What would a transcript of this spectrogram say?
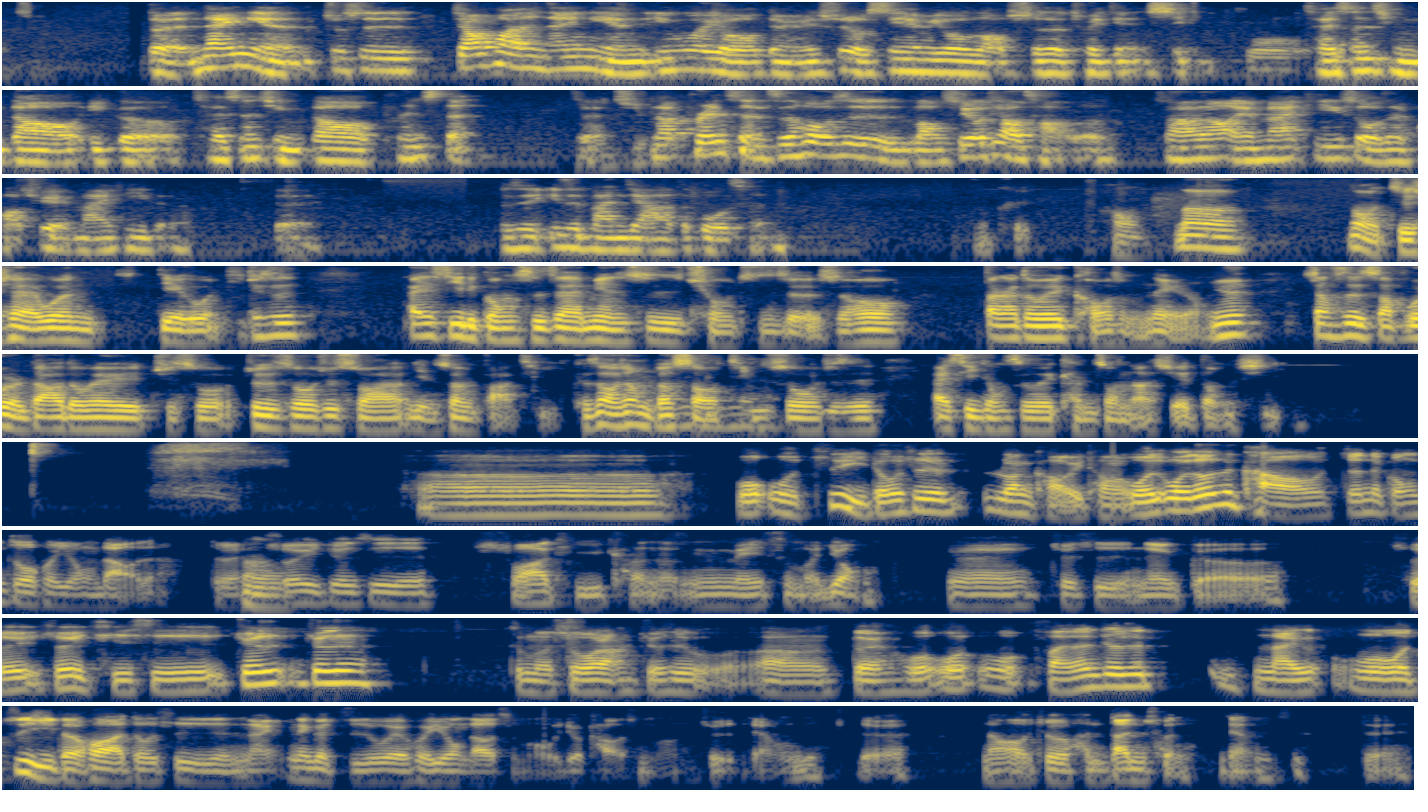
对，那一年就是交换的那一年，因为有等于是有 CMU 老师的推荐信，才申请到一个，才申请到 Princeton。对，那 Princeton 之后是老师又跳槽了，然后 MIT 是我再跑去 MIT 的，对，就是一直搬家的过程。OK，好，那那我接下来问第二个问题，就是 IC 的公司在面试求职者的时候，大概都会考什么内容？因为像是 software，大家都会去说，就是说去刷演算法题，可是好像比较少听说，就是 IC 公司会看中哪些东西。呃，我我自己都是乱考一通，我我都是考真的工作会用到的，对，所以就是刷题可能没什么用，因为就是那个，所以所以其实就是就是怎么说啦，就是嗯，对我我我反正就是。哪个我自己的话都是哪那个职位会用到什么我就考什么就是这样子对，然后就很单纯这样子对，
